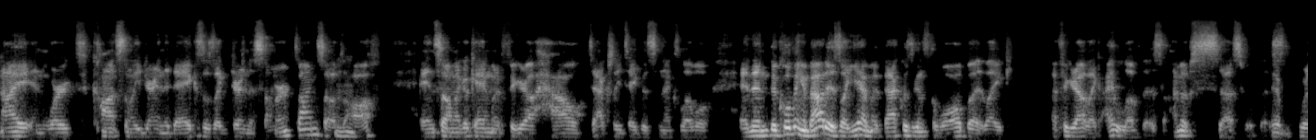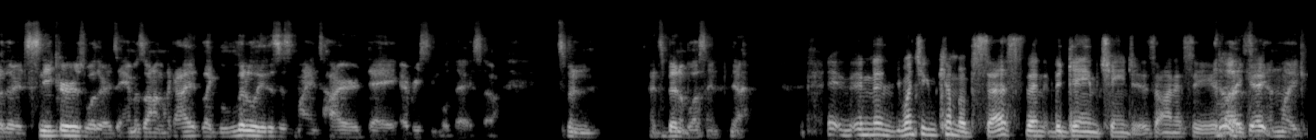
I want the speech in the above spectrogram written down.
night and worked constantly during the day because it was like during the summer time, so I was mm-hmm. off. And so I'm like, okay, I'm gonna figure out how to actually take this to the next level. And then the cool thing about it is like, yeah, my back was against the wall, but like I figured out like I love this. I'm obsessed with this. Yep. Whether it's sneakers, whether it's Amazon, like I like literally this is my entire day every single day. So it's been it's been a blessing. Yeah. And then once you become obsessed, then the game changes. Honestly, it like does. and like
